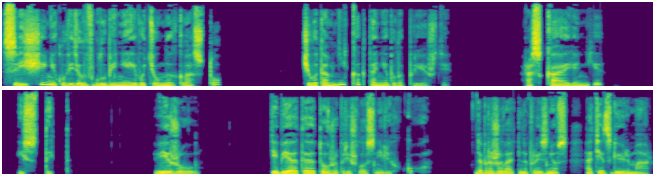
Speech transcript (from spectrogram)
священник увидел в глубине его темных глаз то, чего там никогда не было прежде. Раскаяние и стыд. Вижу, Тебе это тоже пришлось нелегко, — доброжелательно произнес отец Гюльмар.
